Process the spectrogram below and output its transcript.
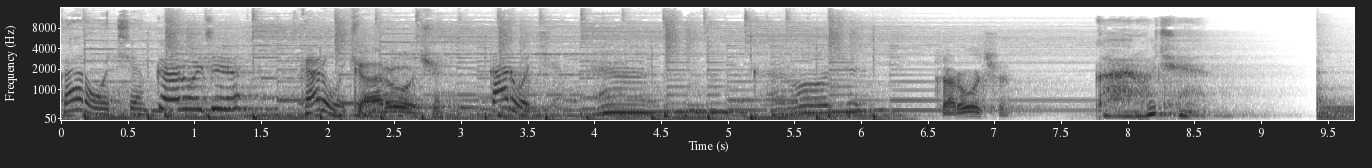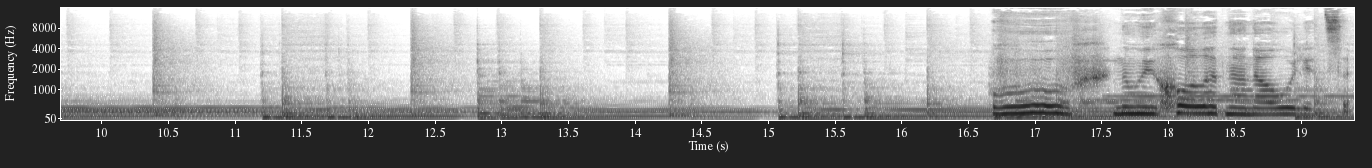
Короче. Короче. Короче. Короче. Короче. Короче. Короче. Короче. Ух, ну и холодно на улице.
